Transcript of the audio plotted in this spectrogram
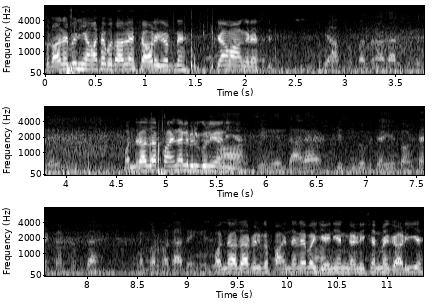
बता दें फिर यहाँ से बता दें स्टार्ट करते हैं। क्या मांग रहे हैं इसके? ये आपको पंद्रह हज़ार की मिल जाएगी पंद्रह हज़ार फाइनल बिल्कुल यानी है। जिन दाना है। किसी को भी चाहिए कांटेक्ट कर सकता है। नंबर बता देंगे। पंद्रह हज़ार बिल्कुल फाइनल है भाई जेनियन कंडीशन में गाड़ी है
